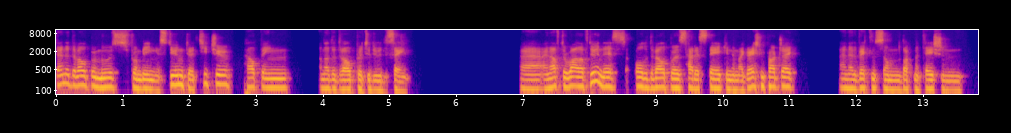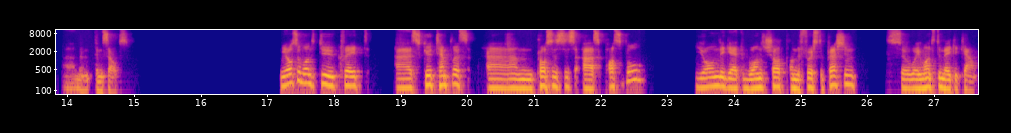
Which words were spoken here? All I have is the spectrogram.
Then the developer moves from being a student to a teacher, helping another developer to do the same. Uh, and after a while of doing this, all the developers had a stake in the migration project and had written some documentation uh, themselves. We also wanted to create as good templates and processes as possible. You only get one shot on the first impression, so we wanted to make it count.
